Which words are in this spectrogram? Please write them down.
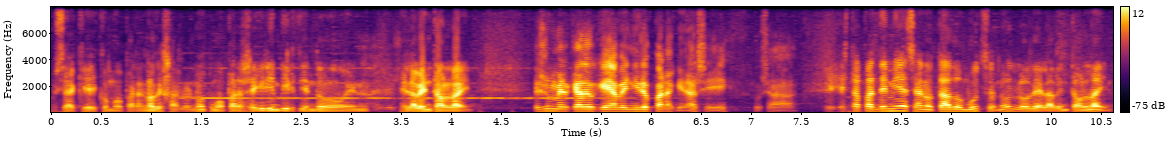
O sea que como para no dejarlo, ¿no? Como para seguir invirtiendo en, la venta online. Es un mercado que ha venido para quedarse, ¿eh? O sea... Esta pandemia se ha notado mucho, ¿no? Lo de la venta online.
